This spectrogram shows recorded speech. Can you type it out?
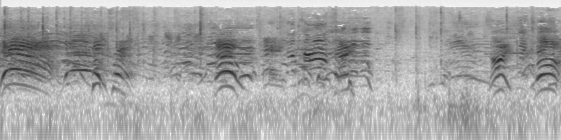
Yeah! Good trail! Go! Okay. Nice! Long!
